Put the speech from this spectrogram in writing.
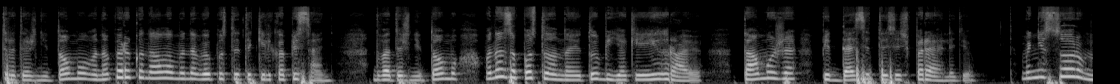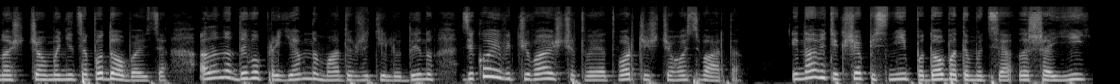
Три тижні тому вона переконала мене випустити кілька пісень. Два тижні тому вона запостила на Ютубі, як я її граю, там уже під 10 тисяч переглядів. Мені соромно, що мені це подобається, але на диво приємно мати в житті людину, з якою відчуваю, що твоя творчість чогось варта. І навіть якщо пісні подобатимуться лише їй,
